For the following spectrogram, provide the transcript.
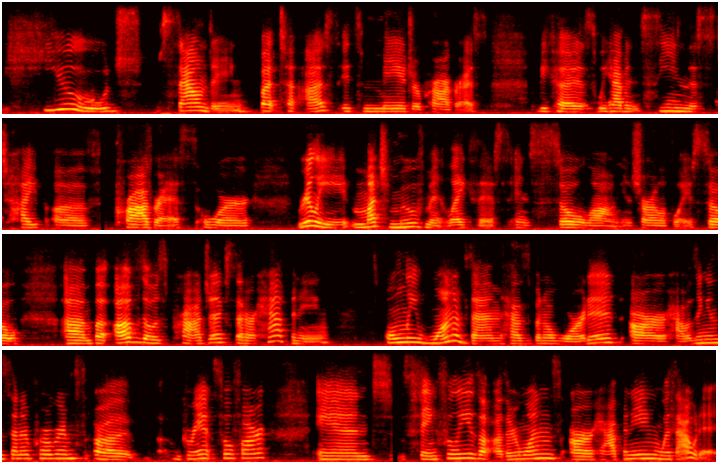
huge sounding, but to us, it's major progress because we haven't seen this type of progress or really much movement like this in so long in Charlevoix. So, um, but of those projects that are happening, only one of them has been awarded our housing incentive programs uh, grant so far. And thankfully, the other ones are happening without it,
